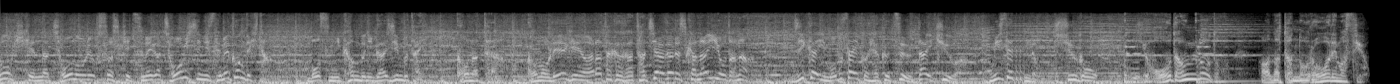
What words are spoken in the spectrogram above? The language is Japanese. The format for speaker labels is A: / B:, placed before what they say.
A: 超危険な超能力組織爪が調味師に攻め込んできた。ボスに幹部に外人部隊。こうなったらこの霊源新たかが立ち上がるしかないようだな。次回「モブ太イコ102」第9話「見せてみの集合」違法ダウンロード。あなた呪われますよ。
